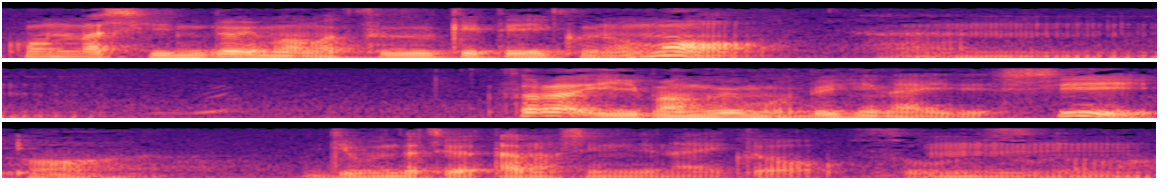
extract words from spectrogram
こんなしんどいまま続けていくのも、それはいい番組もできないですし、は自分たちが楽しんでないと。い。そうですかん。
